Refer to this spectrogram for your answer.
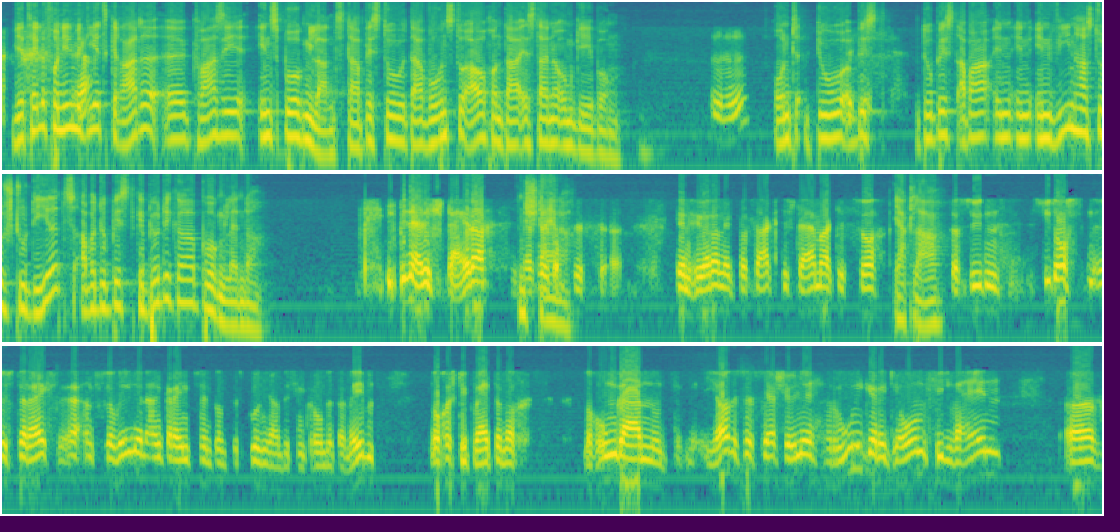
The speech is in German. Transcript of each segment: Wir telefonieren mit Ja. dir jetzt gerade äh, quasi ins Burgenland. Da bist du, da wohnst du auch und da ist deine Umgebung. Mhm. Und du bist, du bist aber in, in, in Wien hast du studiert, aber du bist gebürtiger Burgenländer. Ich bin eigentlich Steirer. Ich Ein weiß nicht, Steirer. ob das äh, den Hörern etwas sagt. Die Steiermark ist so Ja klar. der Süden, Südosten Österreichs äh, an Slowenien angrenzend und das Burgenland ist im Grunde daneben. Noch ein Stück weiter nach, nach Ungarn und ja, das ist eine sehr schöne, ruhige Region, viel Wein. Äh,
